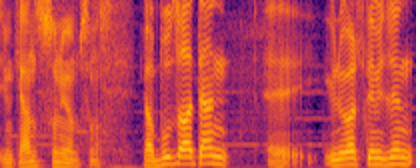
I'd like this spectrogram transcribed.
imkanı sunuyor musunuz? Ya bu zaten e, üniversitemizin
